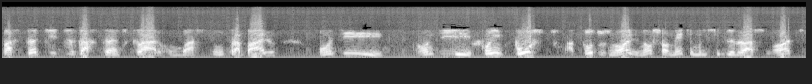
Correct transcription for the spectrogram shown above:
bastante desgastante, claro, um, um trabalho onde, onde foi imposto a todos nós, não somente o município de Braço Norte,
